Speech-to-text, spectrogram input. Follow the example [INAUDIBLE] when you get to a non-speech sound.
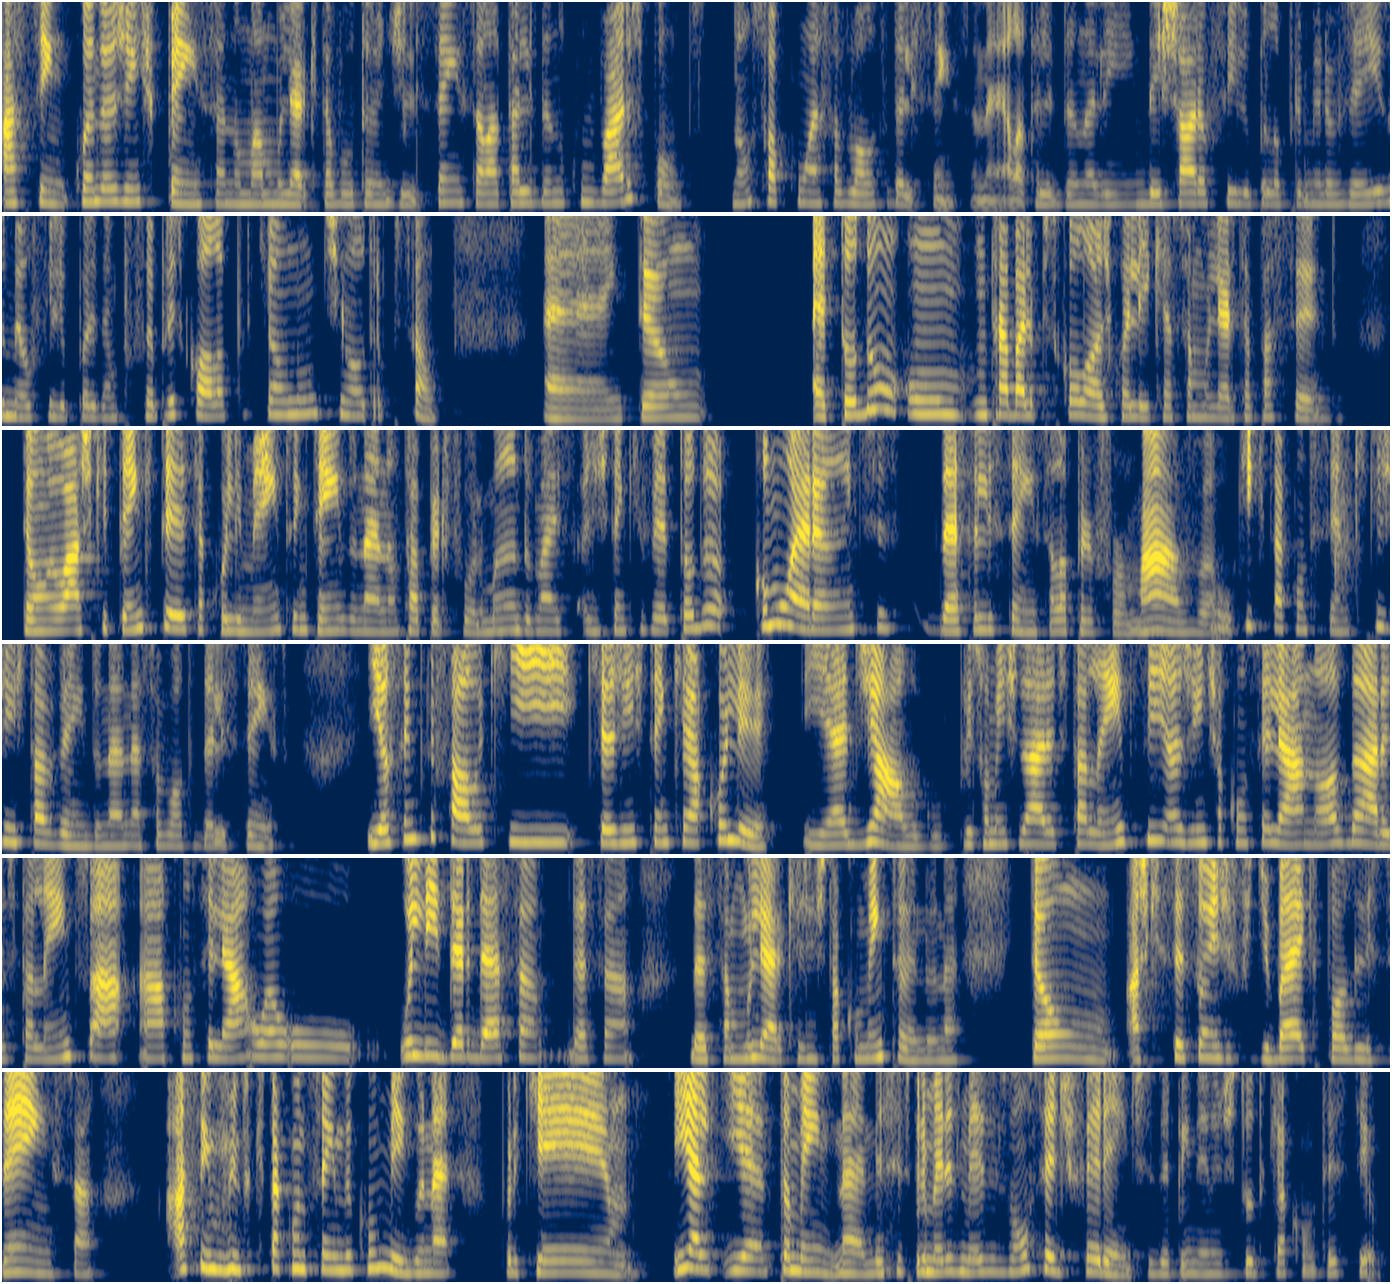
assim, quando a gente pensa numa mulher que está voltando de licença, ela está lidando com vários pontos. Não só com essa volta da licença, né? Ela está lidando ali em deixar o filho pela primeira vez. O meu filho, por exemplo, foi para escola porque eu não tinha outra opção. É, então, é todo um, um, trabalho psicológico ali que essa mulher está passando. Então, eu acho que tem que ter esse acolhimento, entendo, né? Não tá performando, mas a gente tem que ver toda como era antes dessa licença. Ela performava? O que que tá acontecendo? O que que a gente tá vendo, né, nessa volta da licença? E eu sempre falo que, que a gente tem que acolher, e é diálogo, principalmente da área de talentos, e a gente aconselhar, nós da área de talentos, a, a aconselhar o, o, o, líder dessa, dessa, dessa mulher que a gente está comentando, né? Então, acho que sessões de feedback pós-licença, [LAUGHS] assim, muito o que está acontecendo comigo, né? Porque. E, e é, também, né, nesses primeiros meses vão ser diferentes, dependendo de tudo que aconteceu.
